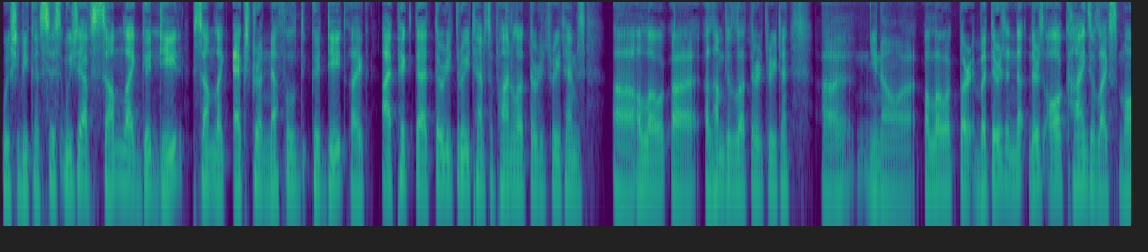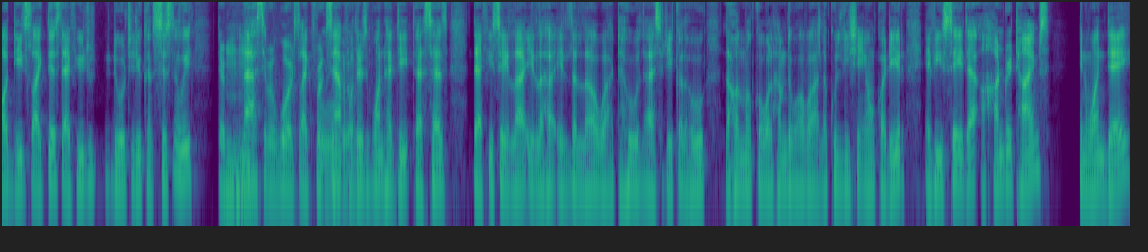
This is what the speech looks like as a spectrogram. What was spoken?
we should be consistent. We should have some like good deed, some like extra nafil d- good deed. Like I picked that 33 times subhanallah, 33 times uh, Allah, uh, alhamdulillah, 33 times, uh, you know, uh, Allah Akbar. But there's a, there's all kinds of like small deeds like this that if you do- what you do consistently, they're Mhm. massive rewards. Like for example, Mhm. there's one hadith that says that if you say La ilaha illallah wahdahu la sharika lahu lahul mulku wal hamdu wa ala kulli shay'in qadir. If you say that a hundred times in one day,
